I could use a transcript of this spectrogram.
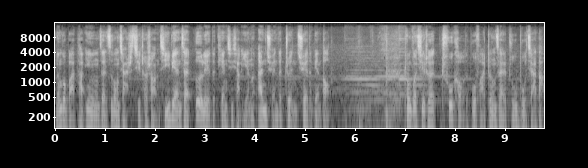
能够把它应用在自动驾驶汽车上，即便在恶劣的天气下，也能安全的、准确的变道。中国汽车出口的步伐正在逐步加大。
